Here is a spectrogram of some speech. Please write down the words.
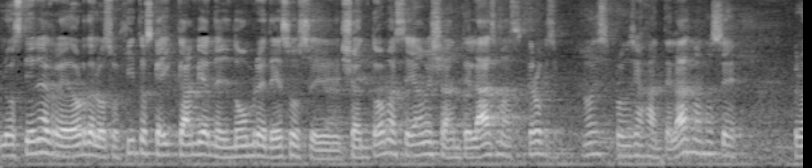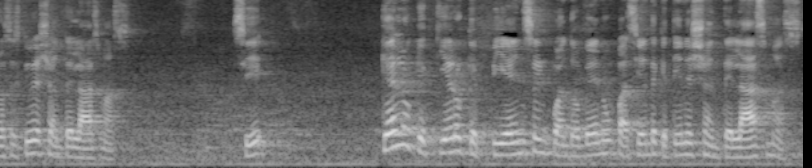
los tiene alrededor de los ojitos, que ahí cambian el nombre de esos eh, shantomas, se llaman chantelasmas, creo que no sé si se pronuncia chantelasmas, no sé, pero se escribe chantelasmas. ¿Sí? ¿Qué es lo que quiero que piensen cuando ven un paciente que tiene chantelasmas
